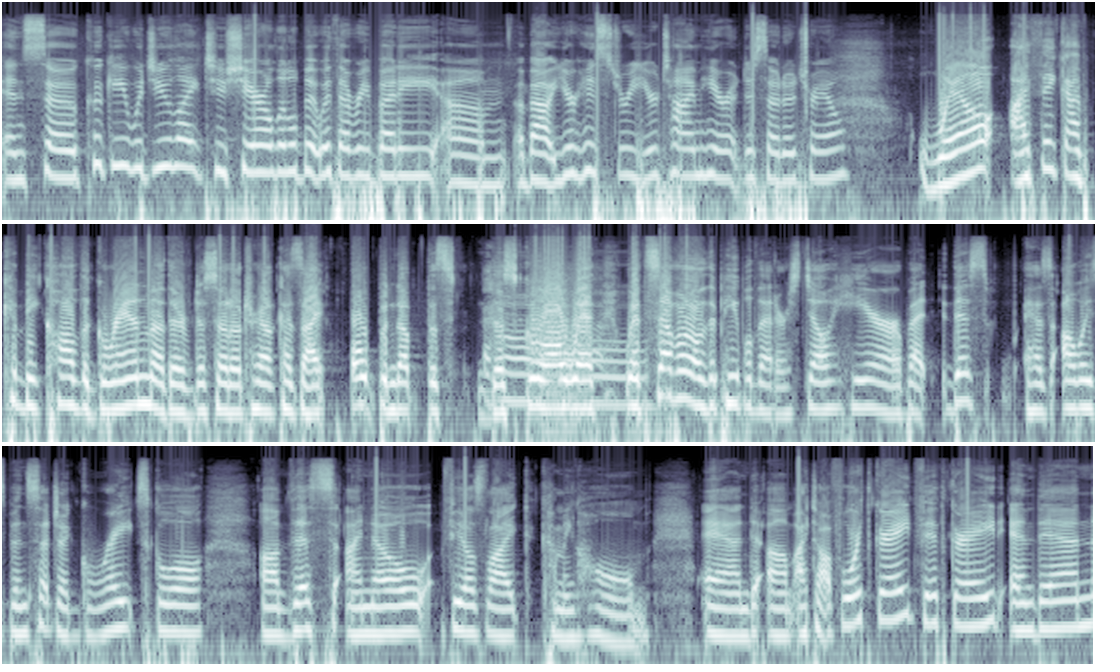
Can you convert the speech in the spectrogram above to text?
And so, Cookie, would you like to share a little bit with everybody um, about your history, your time here at DeSoto Trail? Well, I think I could be called the grandmother of DeSoto Trail because I opened up the, s- the school with, with several of the people that are still here. But this has always been such a great school. Um, this, I know, feels like coming home. And um, I taught fourth grade, fifth grade, and then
